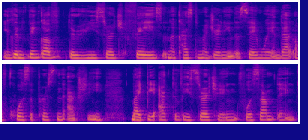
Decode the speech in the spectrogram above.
you can think of the research phase in a customer journey in the same way, in that, of course, the person actually might be actively searching for something,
